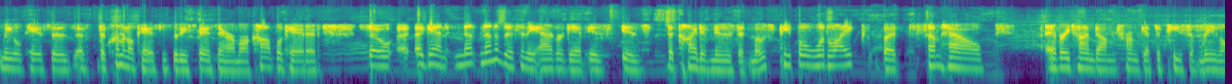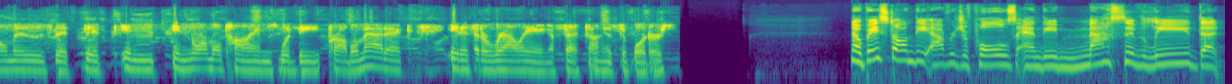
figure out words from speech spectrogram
legal cases, the criminal cases that he's facing are more complicated. So again, none of this in the aggregate is is the kind of news that most people would like, but somehow every time Donald Trump gets a piece of legal news that, that in in normal times would be problematic, it has had a rallying effect on his supporters. Now, based on the average of polls and the massive lead that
